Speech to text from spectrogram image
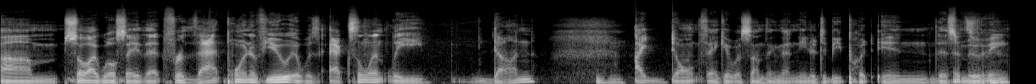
Um so I will say that for that point of view it was excellently done. I don't think it was something that needed to be put in this That's movie.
